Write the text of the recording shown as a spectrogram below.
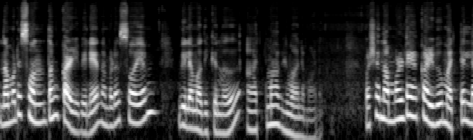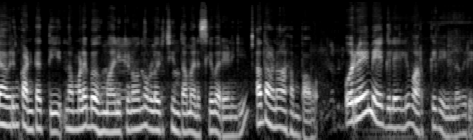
നമ്മുടെ സ്വന്തം കഴിവിനെ നമ്മുടെ സ്വയം വിലമതിക്കുന്നത് ആത്മാഭിമാനമാണ്. പക്ഷേ നമ്മളുടെ ആ കഴിവ് മറ്റെല്ലാവരും കണ്ടെത്തി നമ്മളെ ബഹുമാനിക്കണമെന്നുള്ള ഒരു ചിന്ത മനസ്സിൽ വരികയാണെങ്കിൽ അതാണ് അഹംഭാവം. ഒരേ മേഖലയിൽ വർക്ക് ചെയ്യുന്നവർ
